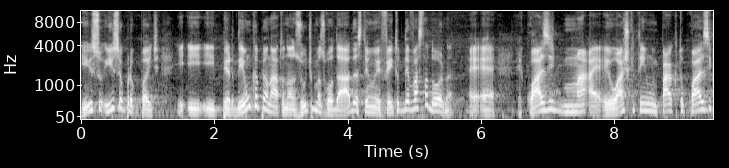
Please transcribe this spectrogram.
Isso, isso é preocupante. E, e, e, perder um campeonato nas últimas rodadas tem um efeito devastador, né? É, é, é quase. Eu acho que tem um impacto quase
